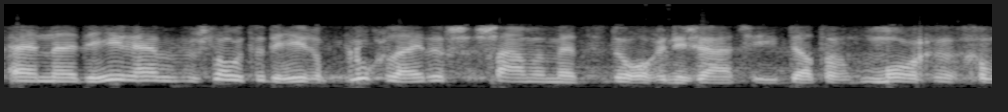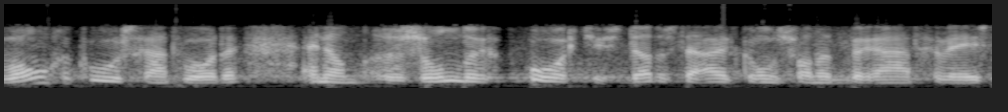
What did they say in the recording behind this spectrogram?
En de heren hebben besloten, de heren ploegleiders, samen met de organisatie, dat er morgen gewoon gekoerst gaat worden. En dan zonder oortjes. Dat is de uitkomst van het beraad geweest.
